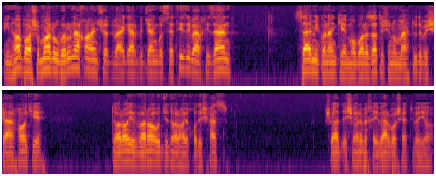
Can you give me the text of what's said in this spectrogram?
اینها با شما روبرو نخواهند شد و اگر به جنگ و ستیزی برخیزند سعی می‌کنن که مبارزاتشون رو محدود به شهرها که دارای ورا و جدارهای خودش هست شاید اشاره به خیبر باشد و یا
